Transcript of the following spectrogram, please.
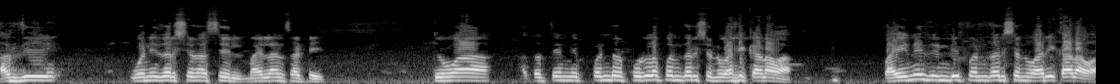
अगदी वनीदर्शन असेल महिलांसाठी किंवा आता त्यांनी पंढरपूरला पण दर्शन वारी काढावा. पायीने दिंडी पण दर्शन वारी काढावा.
